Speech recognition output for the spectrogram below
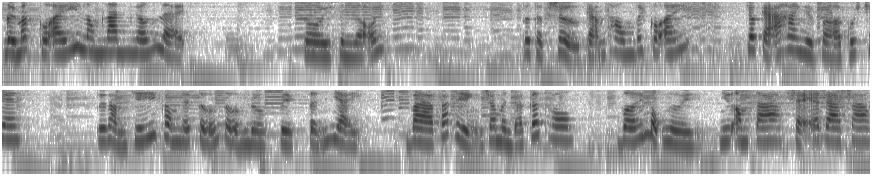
Đôi mắt cô ấy long lanh ngấn lệ. Tôi xin lỗi. Tôi thực sự cảm thông với cô ấy, cho cả hai người vợ của James. Tôi thậm chí không thể tưởng tượng được việc tỉnh dậy và phát hiện ra mình đã kết hôn với một người như ông ta sẽ ra sao.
